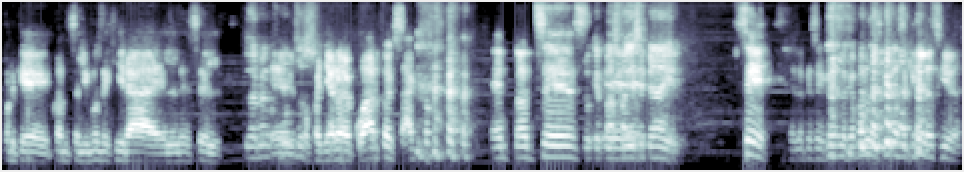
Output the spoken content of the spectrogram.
porque cuando salimos de gira él es el, el compañero de cuarto, exacto. Entonces... Lo que pasó ahí eh, se queda ahí. Sí, lo que, se, lo que pasa las giras se queda en las giras.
